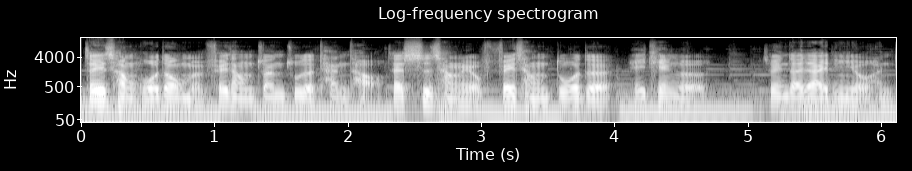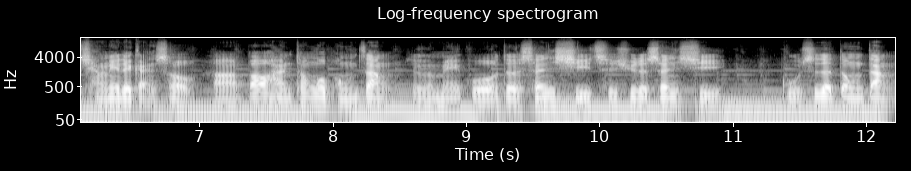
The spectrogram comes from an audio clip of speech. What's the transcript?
这一场活动，我们非常专注的探讨，在市场有非常多的黑天鹅。最近大家一定有很强烈的感受啊，包含通货膨胀、这个美国的升息持续的升息、股市的动荡、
